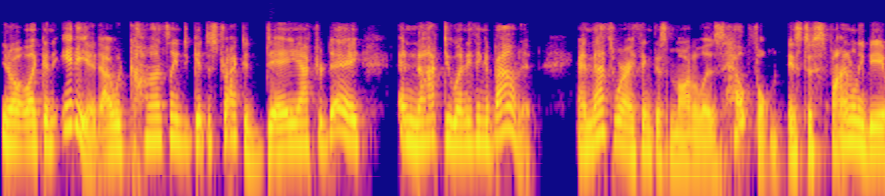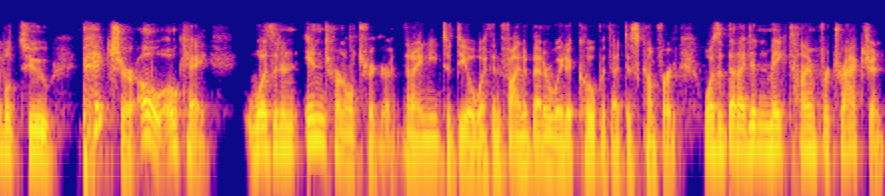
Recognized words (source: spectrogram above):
You know, like an idiot, I would constantly get distracted day after day and not do anything about it. And that's where I think this model is helpful is to finally be able to picture, oh, okay, was it an internal trigger that I need to deal with and find a better way to cope with that discomfort? Was it that I didn't make time for traction?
